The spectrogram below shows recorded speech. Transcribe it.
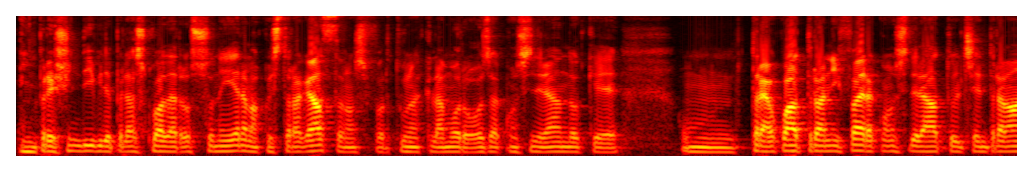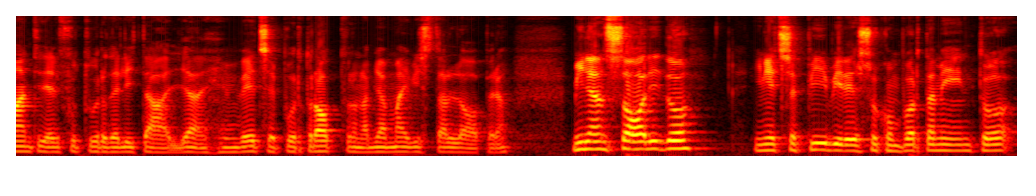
imprescindibile per la squadra rossonera, ma questo ragazzo ha una sfortuna clamorosa, considerando che um, 3 o 4 anni fa era considerato il centravanti del futuro dell'Italia, e invece purtroppo non l'abbiamo mai visto all'opera. Milan solido, ineccepibile il suo comportamento,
